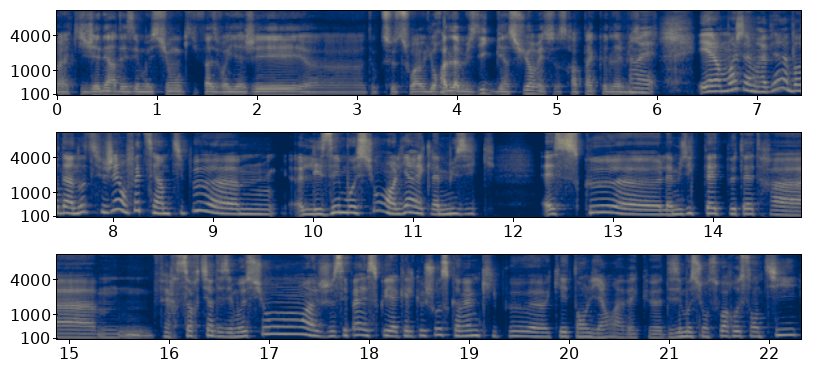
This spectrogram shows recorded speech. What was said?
voilà, qui génère des émotions, qui fasse voyager. euh, donc, ce soit, il y aura de la musique, bien sûr, mais ce sera pas que de la musique. Et alors moi j'aimerais bien aborder un autre sujet. En fait, c'est un petit peu euh, les émotions en lien avec la musique. Est-ce que euh, la musique t'aide peut-être à euh, faire sortir des émotions? Je sais pas. Est-ce qu'il y a quelque chose quand même qui peut, qui est en lien avec des émotions soit ressenties,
